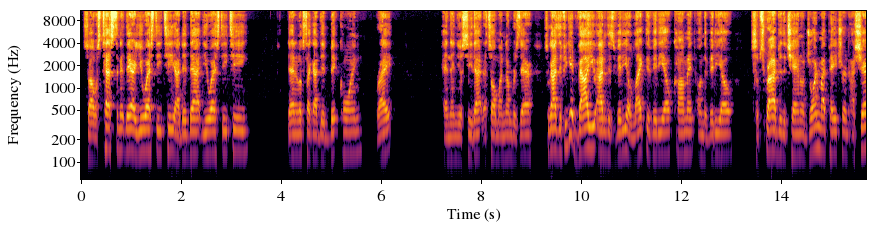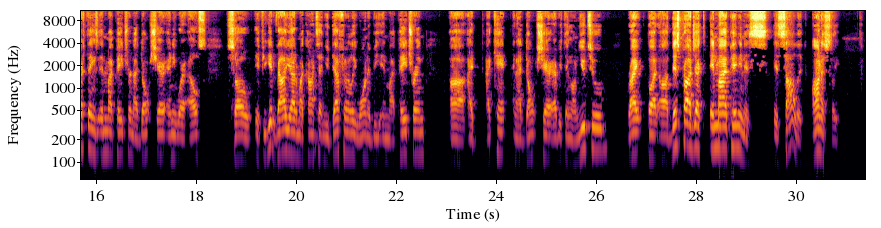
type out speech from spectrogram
So I was testing it there. USDT, I did that. USDT. Then it looks like I did Bitcoin right? And then you'll see that. That's all my numbers there. So, guys, if you get value out of this video, like the video, comment on the video, subscribe to the channel, join my Patreon. I share things in my Patreon I don't share anywhere else. So, if you get value out of my content, you definitely want to be in my Patreon. Uh, I I can't and I don't share everything on YouTube, right? But uh, this project, in my opinion, is is solid. Honestly,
